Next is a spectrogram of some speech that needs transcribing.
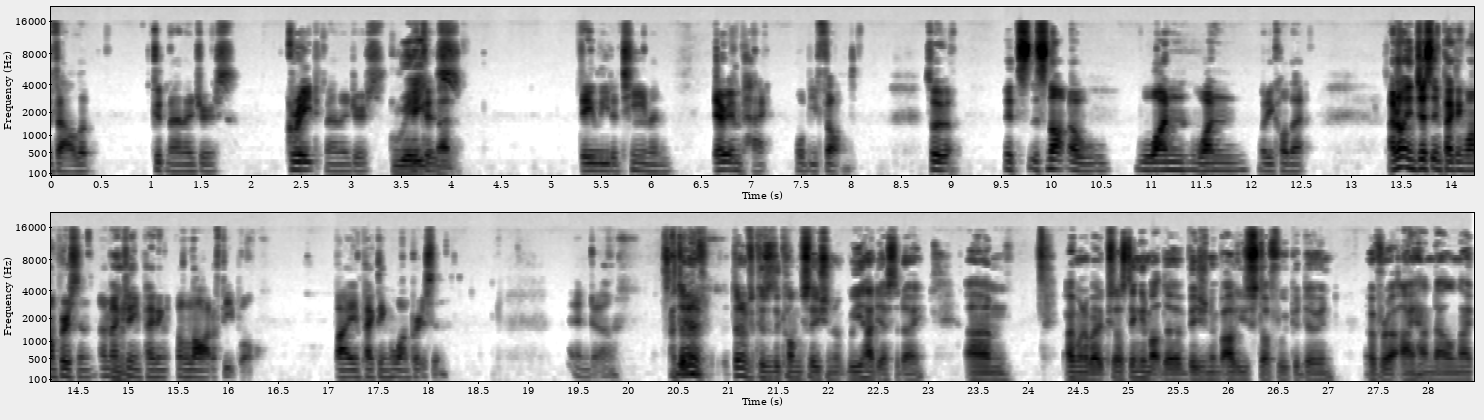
develop good managers, great managers. Great because man. They lead a team and their impact will be felt. So it's it's not a one one what do you call that? I'm not in just impacting one person. I'm Mm. actually impacting a lot of people by impacting one person. And uh, I don't know. If, I don't know if because of the conversation that we had yesterday. Um, I went about because I was thinking about the vision and values stuff we've been doing over at iHandle, and I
